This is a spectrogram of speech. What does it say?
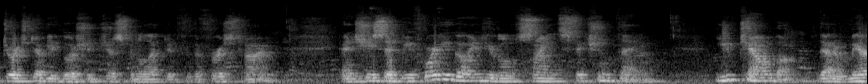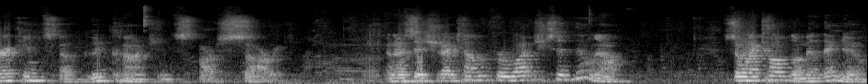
George W. Bush had just been elected for the first time. And she said, Before you go into your little science fiction thing, you tell them that Americans of good conscience are sorry. And I said, Should I tell them for what? She said, They'll know. So I told them, and they knew.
